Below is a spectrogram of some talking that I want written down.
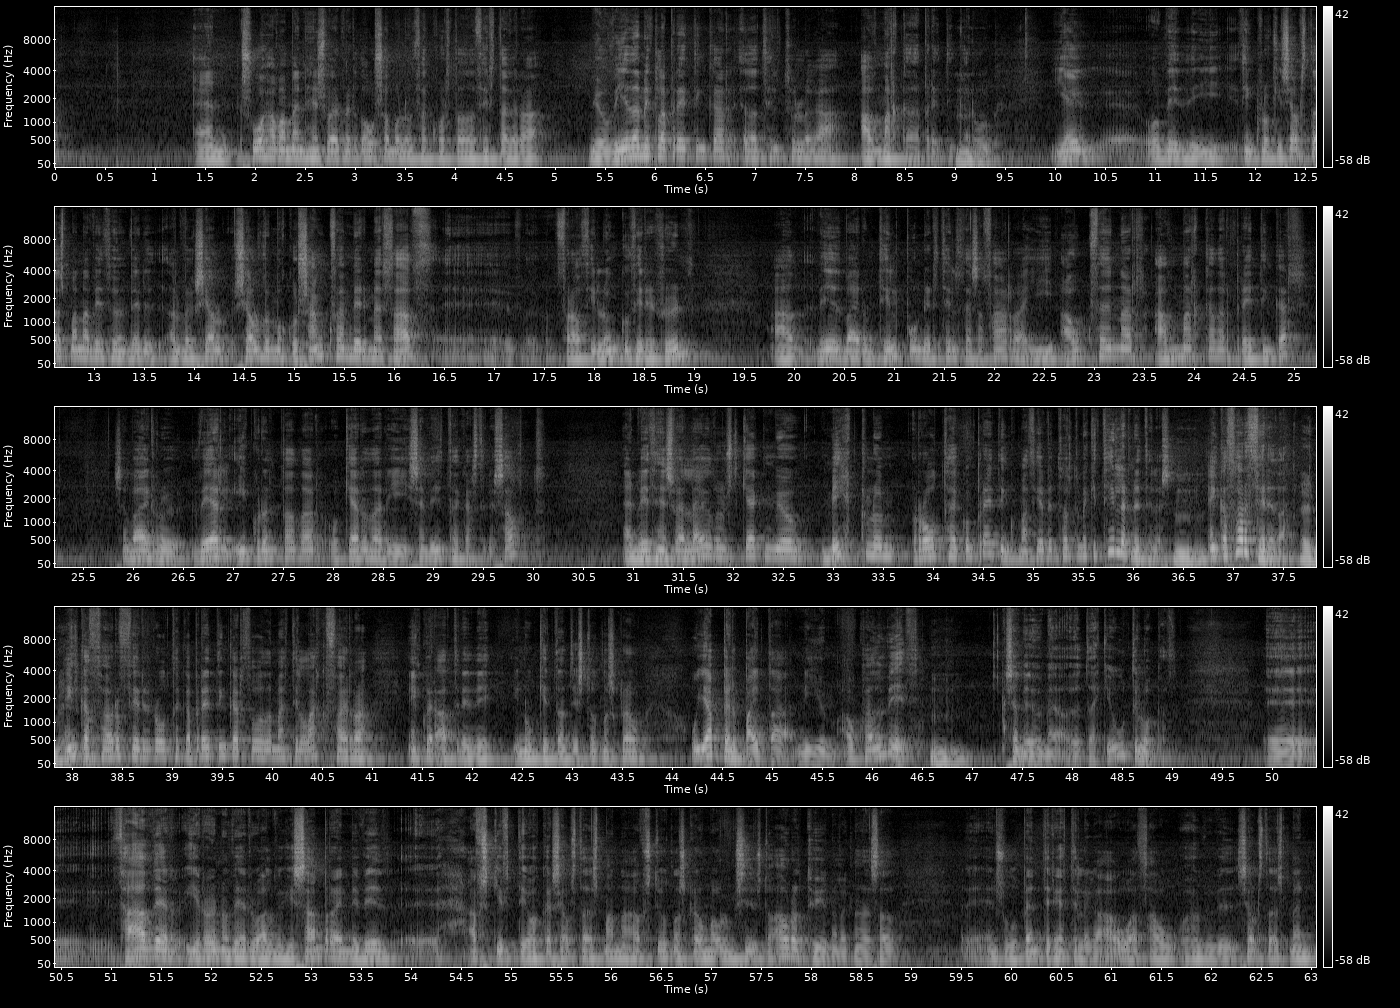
En svo hafa menn hins vegar verið ósamála um það hvort að það þurft að vera mjög viðamikla breytingar eða tilturlega afmarkaða breytingar. Mm og ég og við í þingflokki sjálfstæðismanna við höfum verið alveg sjálf, sjálfum okkur samkvæmir með það e, frá því löngum fyrir hrun að við værum tilbúinir til þess að fara í ákveðnar afmarkaðar breytingar sem væru vel ígrundaðar og gerðar í sem viðtækastri sátt en við hins vegar legðumst gegn mjög miklum rótækum breytingum að því að við töldum ekki tilefni til þess mm -hmm. enga þörf fyrir það Einmitt. enga þörf fyrir rótæka breytingar þó að það mætti lagfæra einhver atriði í núgittandi stjórnarskrá og jafnvel bæta nýjum ákvæðum við mm -hmm. sem við höfum auðvitað ekki útilokað e, það er í raun og veru alveg í samræmi við e, afskipti okkar sjálfstæðismanna af stjórnarskrámálum síðustu áratugina vegna þess að eins og þú bendir réttilega á að þá höfum við sjálfstæðismenn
